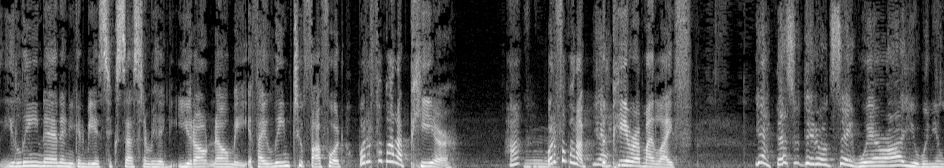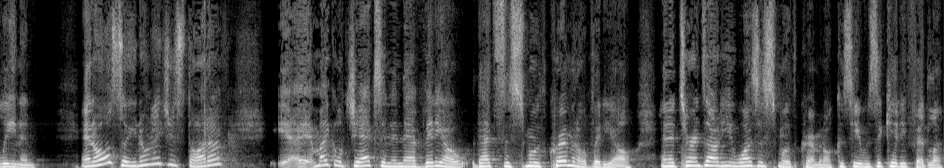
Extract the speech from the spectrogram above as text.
you lean in and you're going to be a success and everything. You don't know me. If I lean too far forward, what if I'm on a pier? Huh? Mm. What if I'm on a, Yeah. the pier of my life? Yeah, that's what they don't say. Where are you when you're leaning? And also, you know what I just thought of? Yeah, eh, Michael Jackson in that video, that's the smooth criminal video. And it turns out he was a smooth criminal because he was a kitty fiddler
